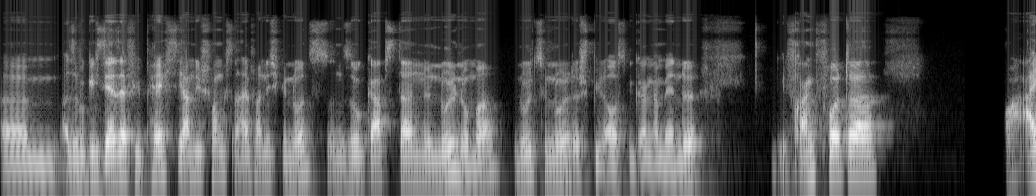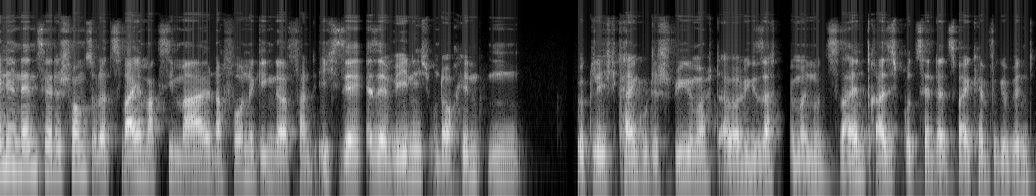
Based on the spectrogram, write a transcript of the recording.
Ähm, also wirklich sehr, sehr viel Pech. Sie haben die Chancen einfach nicht genutzt und so gab es dann eine Nullnummer. 0 zu 0 das Spiel ausgegangen am Ende. Die Frankfurter oh, eine nennenswerte Chance oder zwei maximal. Nach vorne ging da, fand ich, sehr, sehr wenig und auch hinten wirklich kein gutes Spiel gemacht. Aber wie gesagt, wenn man nur 32 Prozent der Zweikämpfe gewinnt,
